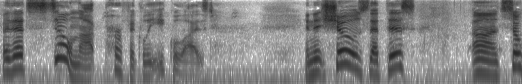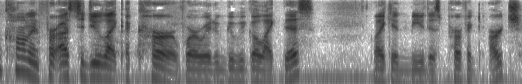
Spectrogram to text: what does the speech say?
but that's still not perfectly equalized. And it shows that this, uh, it's so common for us to do like a curve where we, we go like this, like it'd be this perfect arch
